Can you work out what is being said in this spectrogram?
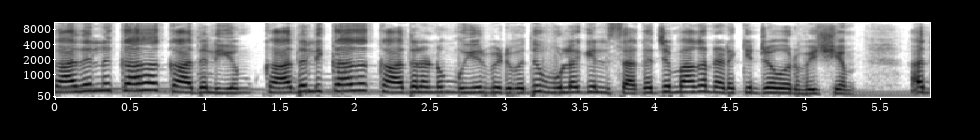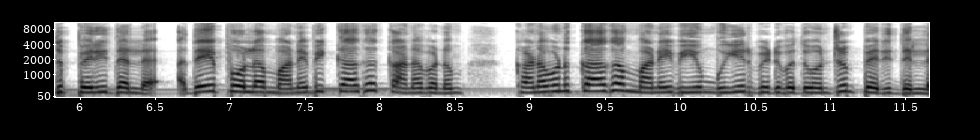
காதலனுக்காக காதலியும் காதலிக்காக காதலனும் உயிர் விடுவது உலகில் சகஜமாக நடக்கின்ற ஒரு விஷயம். அது பெரிதல்ல. அதே போல மனைவிக்காக கணவனும் கணவனுக்காக மனைவியும் உயிர் விடுவது ஒன்றும் பெரிதில்ல.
